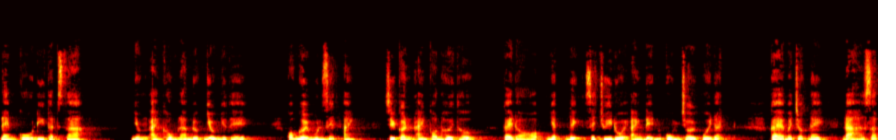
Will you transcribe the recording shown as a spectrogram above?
đem cô đi thật xa. Nhưng anh không làm được nhiều như thế. Có người muốn giết anh, chỉ cần anh còn hơi thở, kẻ đó nhất định sẽ truy đuổi anh đến cùng trời cuối đất. Kẻ mà trước đây đã dắp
